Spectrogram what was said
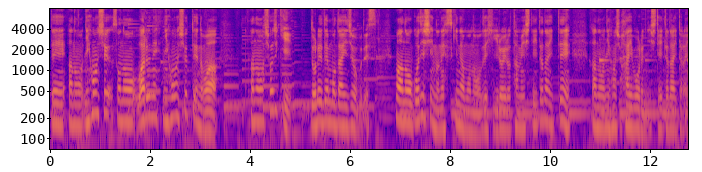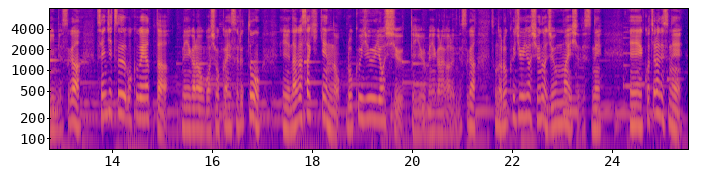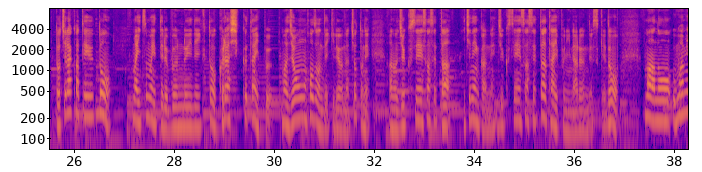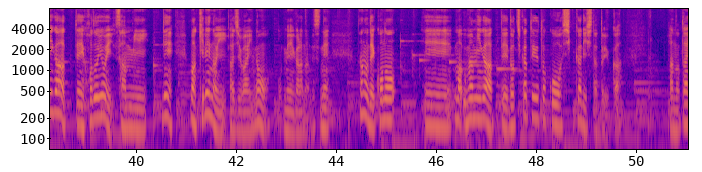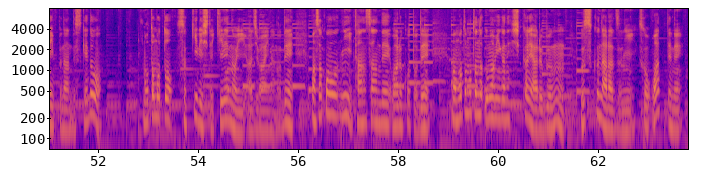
であの日本酒その割るね日本酒っていうのはあの正直どれでも大丈夫です。まあ、あのご自身のね好きなものをぜひいろいろ試していただいてあの日本酒ハイボールにしていただいたらいいんですが先日僕がやった銘柄をご紹介すると、えー、長崎県の六十余州っていう銘柄があるんですがその六十余州の純米酒ですね、えー、こちらですねどちらかというとまあ、いつも言ってる分類でいくとクラシックタイプ、まあ、常温保存できるようなちょっとねあの熟成させた1年間ね熟成させたタイプになるんですけどまああのうまみがあって程よい酸味でまあキレのいい味わいの銘柄なんですね。なのでこのえー、まあ、旨味があってどっちかというとこうしっかりしたというかあのタイプなんですけどもともとすっきりしてキレのいい味わいなので、まあ、そこに炭酸で割ることでもともとのうまみがねしっかりある分薄くならずにそう割ってね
